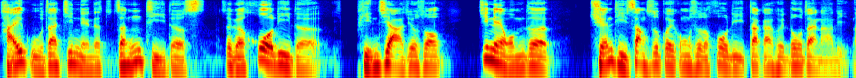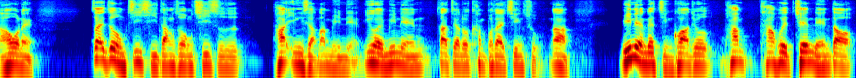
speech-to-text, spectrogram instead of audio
台股在今年的整体的这个获利的评价，就是说。今年我们的全体上市贵公司的获利大概会落在哪里？然后呢，在这种基期当中，其实它影响到明年，因为明年大家都看不太清楚。那明年的情况就它它会牵连到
